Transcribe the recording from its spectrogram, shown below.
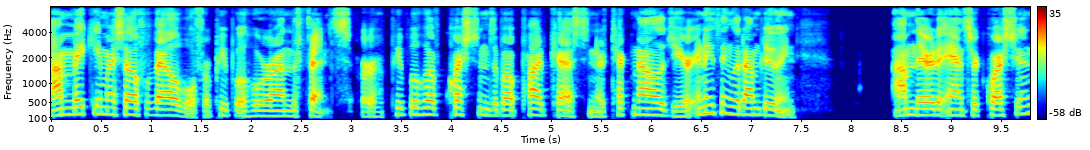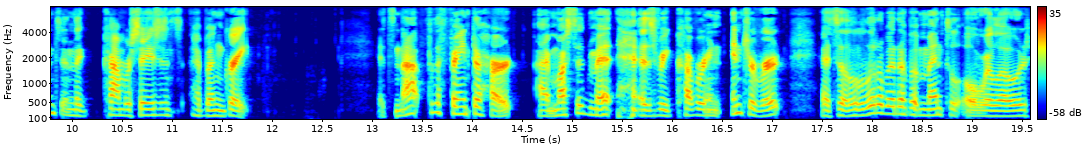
I'm making myself available for people who are on the fence or people who have questions about podcasting or technology or anything that I'm doing. I'm there to answer questions, and the conversations have been great. It's not for the faint of heart. I must admit, as recovering introvert, it's a little bit of a mental overload.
